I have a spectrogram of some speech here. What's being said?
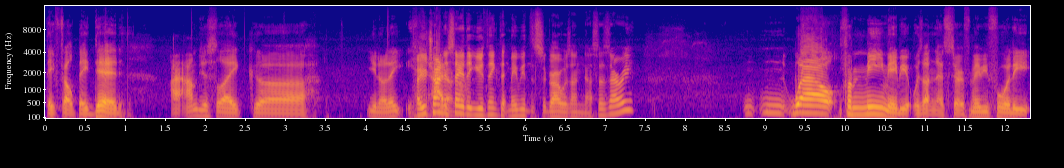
they felt they did. I, I'm just like, uh, you know, they. are you trying to say know. that you think that maybe the cigar was unnecessary? Well, for me, maybe it was unnecessary. Maybe for the,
